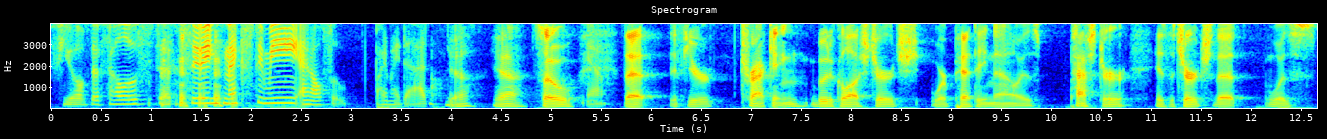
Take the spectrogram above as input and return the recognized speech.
a few of the fellows that sitting next to me and also by my dad. Yeah, yeah. So Yeah. that if you're tracking Budakalash Church, where Petty now is pastor, is the church that was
